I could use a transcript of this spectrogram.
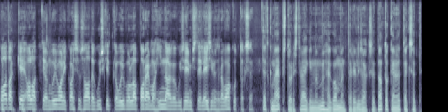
vaadake, alati on võimalik asju saada kuskilt ka võib-olla parema hinnaga kui see, mis teile esimesena pakutakse. tead, kui me App Store'ist räägime, ma ühe kommentaari lisaks, et natukene ütleks, et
